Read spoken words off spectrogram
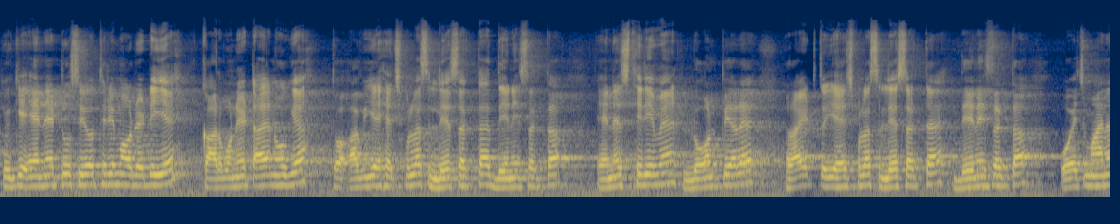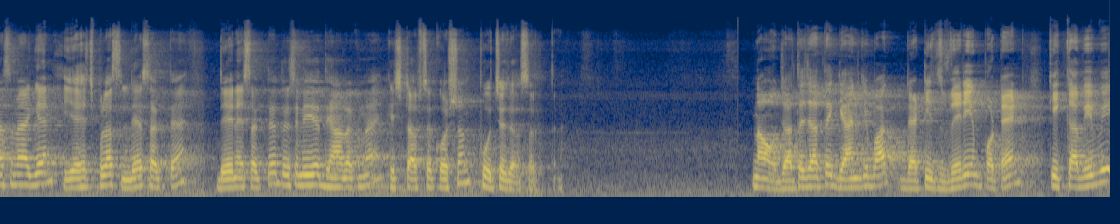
क्योंकि Na2CO3 में ऑलरेडी ये कार्बोनेट आयन हो गया। तो अब ये H प्लस ले सकता है, दे नहीं सकता। NH3 में लोन पेयर है राइट तो ये H प्लस ले सकता है, दे नहीं सकता। OH माइनस में अगेन ये H प्लस ले सकते हैं, दे नहीं सकते। तो इसलिए ध्यान रखना है इस टाइप से क्वेश्चन पूछे जा सकते हैं। नाउ जाते जाते ज्ञान की बात दैट इज़ वेरी इंपॉर्टेंट कि कभी भी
